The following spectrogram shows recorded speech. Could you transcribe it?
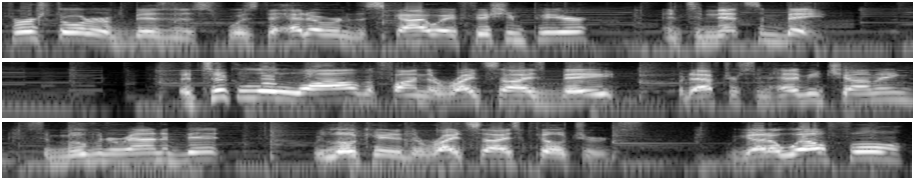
First order of business was to head over to the Skyway Fishing Pier and to net some bait. It took a little while to find the right size bait, but after some heavy chumming, some moving around a bit, we located the right size pilchards. We got a well full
